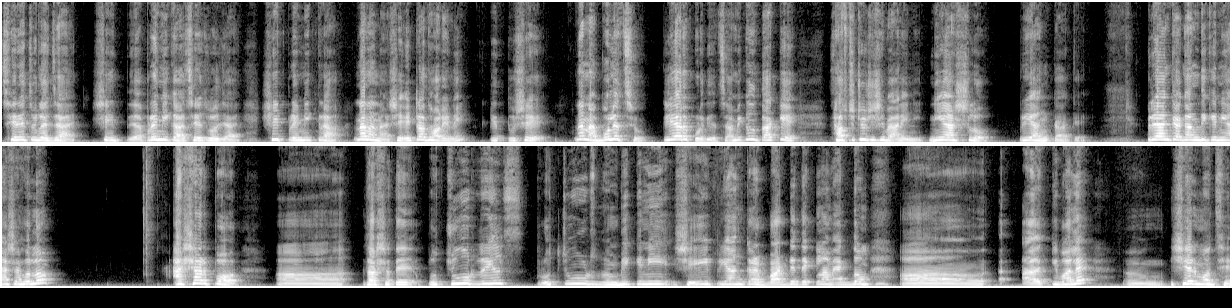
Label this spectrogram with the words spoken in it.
ছেড়ে চলে যায়, সেই প্রেমিকা ছেড়ে চলে যায়, সেই প্রেমিকরা, না না না, সে এটা ধরে নেই, কিন্তু সে, না না, বলেছ ক্লিয়ার করে দিয়েছে। আমি কিন্তু তাকে সাবস্টিটিউট হিসেবে আনিনি। নিয়ে আসলো প্রিয়াঙ্কাকে। প্রিয়াঙ্কা গান্ধীকে নিয়ে আসা হলো। আসার পর তার সাথে প্রচুর রিলস প্রচুর বিকিনি। সেই প্রিয়াঙ্কার বার্থডে দেখলাম একদম কি বলে ইসের মধ্যে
